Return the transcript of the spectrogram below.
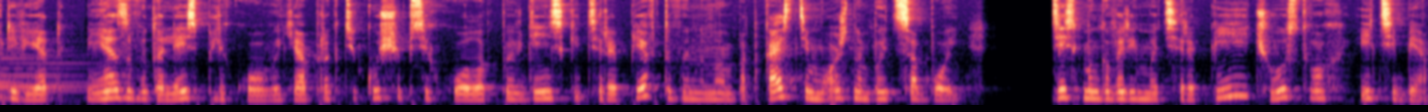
привет! Меня зовут Олесь Полякова. Я практикующий психолог, поведенческий терапевт, и вы на моем подкасте «Можно быть собой». Здесь мы говорим о терапии, чувствах и тебе.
